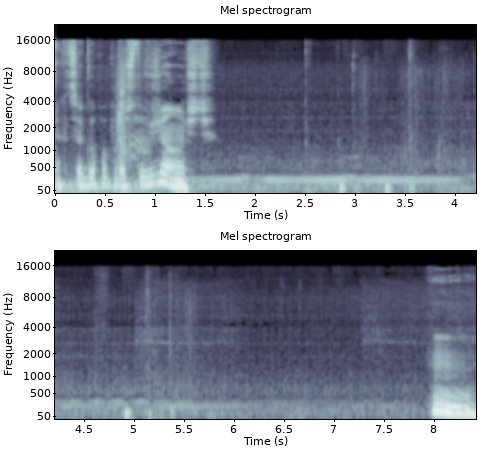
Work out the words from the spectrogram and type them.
Ja chcę go po prostu wziąć. Hmm.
